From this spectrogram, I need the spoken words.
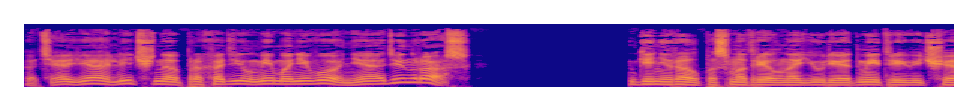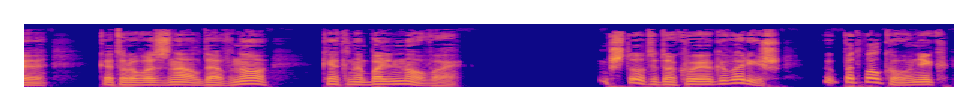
Хотя я лично проходил мимо него не один раз. Генерал посмотрел на Юрия Дмитриевича, которого знал давно, как на больного. — Что ты такое говоришь, подполковник?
